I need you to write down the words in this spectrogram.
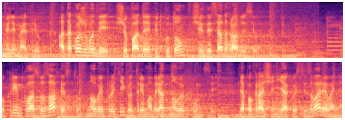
мм, а також води, що падає під кутом 60 градусів. Окрім класу захисту, новий протік отримав ряд нових функцій для покращення якості зварювання,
